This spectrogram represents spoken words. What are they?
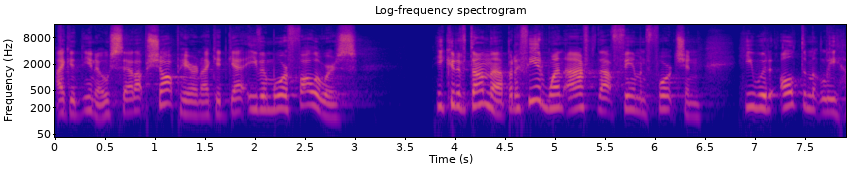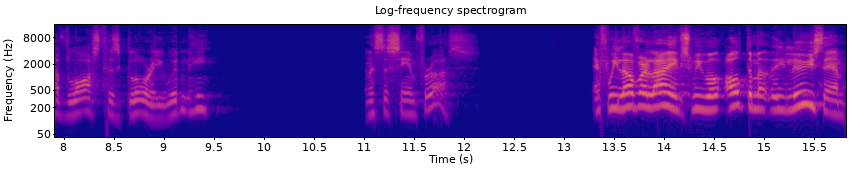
I could, you know, set up shop here and I could get even more followers. He could have done that. But if he had went after that fame and fortune, he would ultimately have lost his glory, wouldn't he? And it's the same for us. If we love our lives, we will ultimately lose them.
